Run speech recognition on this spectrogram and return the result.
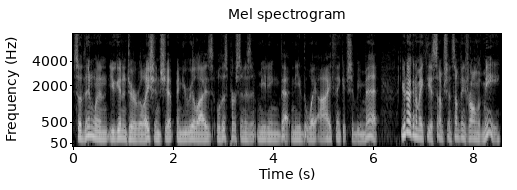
So then, when you get into a relationship and you realize, well, this person isn't meeting that need the way I think it should be met, you're not going to make the assumption something's wrong with me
